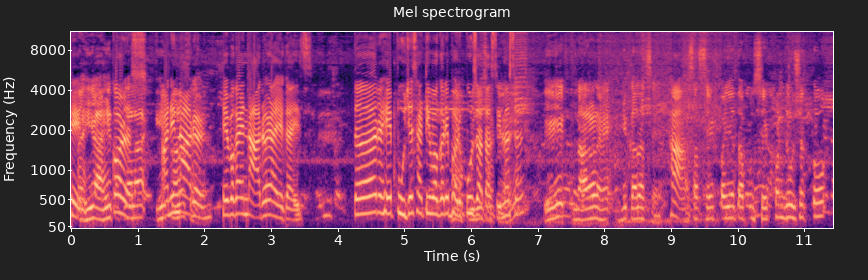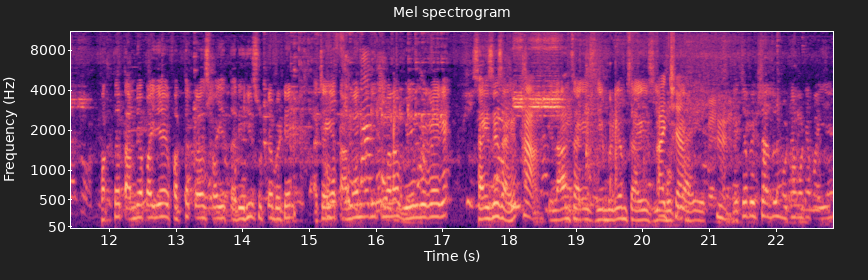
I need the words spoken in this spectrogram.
हे आता हे आहेत आपल्याला- कळस हे आणि कळस नारळ. हे बघा हे नारळ आहे गाईज तर हे पूजेसाठी वगैरे भरपूर जात असतील ना सर. हे एक नारळ आहे हे कलश आहे. हा. असा सेट पाहिजे तर आपण सेट पण घेऊ शकतो. फक्त तांब्या पाहिजे फक्त कळस पाहिजे तरीही सुट्ट भेटेल. अच्छा या तांब्यांमध्ये तुम्हाला वेगवेगळे साईजेस आहेत. हा. हे लहान साईज ही मिडियम साईज ही मोठी अच्छा. आहे. हम्म. याच्यापेक्षा अजून मोठ्या मोठ्या पाहिजे.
